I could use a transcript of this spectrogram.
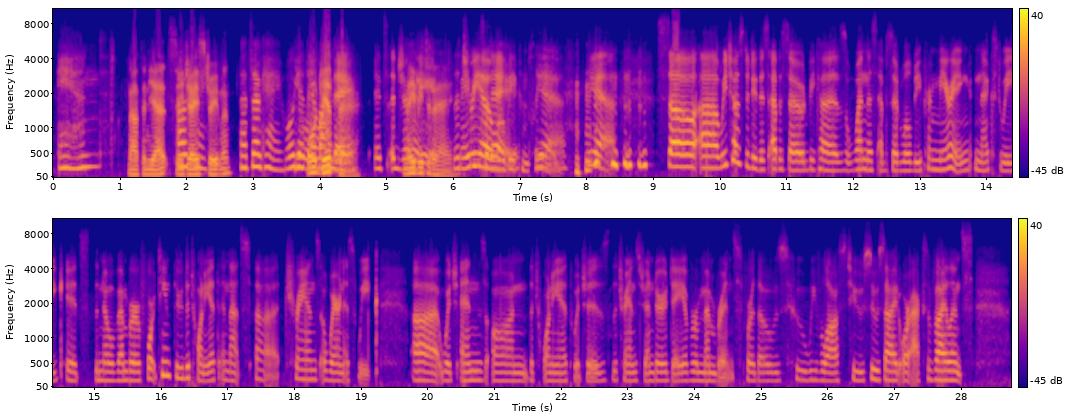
And Nothing yet. CJ Okay. Streetman. that's okay. We'll get We'll there We'll one get day. there. It's a journey. Maybe today. The Maybe trio will be completed. Yeah. yeah. so uh, we chose to do this episode because when this episode will be premiering next week, it's the November 14th through the 20th, and that's uh, Trans Awareness Week, uh, which ends on the 20th, which is the Transgender Day of Remembrance for those who we've lost to suicide or acts of violence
